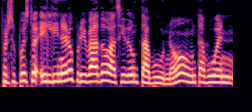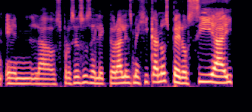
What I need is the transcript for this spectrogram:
Por supuesto, el dinero privado ha sido un tabú, ¿no? Un tabú en, en, los procesos electorales mexicanos, pero sí hay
